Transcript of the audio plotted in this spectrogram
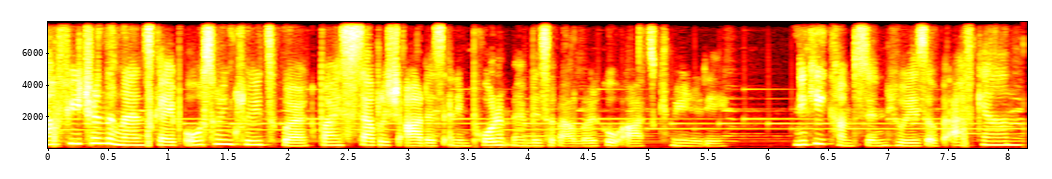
Our Future in the Landscape also includes work by established artists and important members of our local arts community. Nici Cumpston, who is of Afghan,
